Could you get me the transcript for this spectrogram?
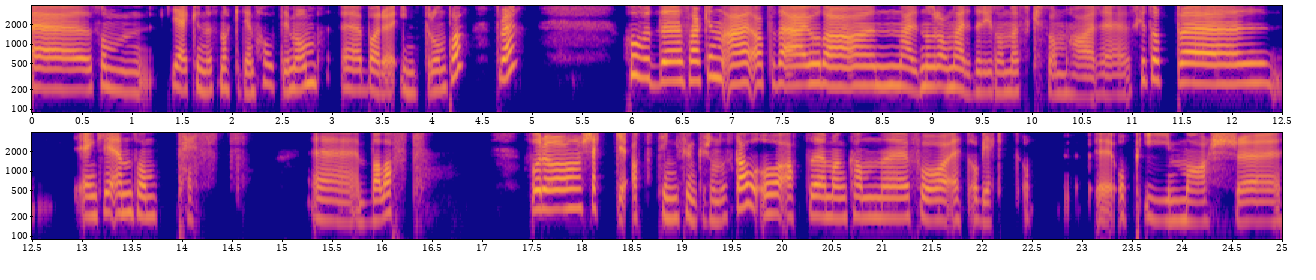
eh, som jeg kunne snakket i en halvtime om, bare introen på, tror jeg. Hovedsaken er at det er jo da nerden over alle nerder Elon Musk som har eh, skutt opp eh, egentlig en sånn testballast for å sjekke at ting funker som det skal, og at eh, man kan eh, få et objekt opp, eh, opp i Mars eh,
